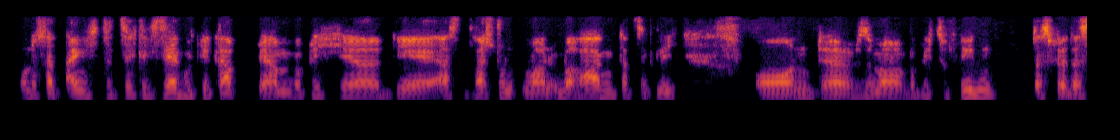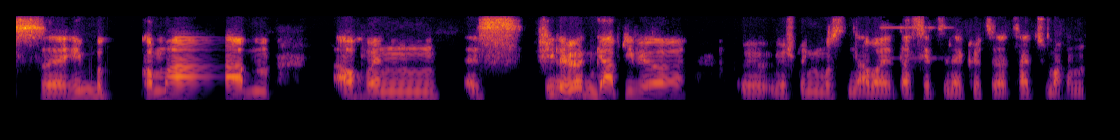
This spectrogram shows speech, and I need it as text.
Und es hat eigentlich tatsächlich sehr gut geklappt. Wir haben wirklich, äh, die ersten drei Stunden waren überragend tatsächlich. Und äh, sind wir wirklich zufrieden, dass wir das äh, hinbekommen haben. Auch wenn es viele Hürden gab, die wir äh, überspringen mussten. Aber das jetzt in der Kürze der Zeit zu machen,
